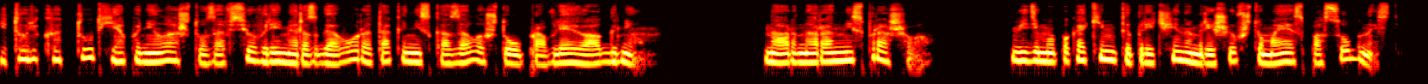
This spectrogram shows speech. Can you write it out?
И только тут я поняла, что за все время разговора так и не сказала, что управляю огнем. Нар Наран не спрашивал, видимо, по каким-то причинам решив, что моя способность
